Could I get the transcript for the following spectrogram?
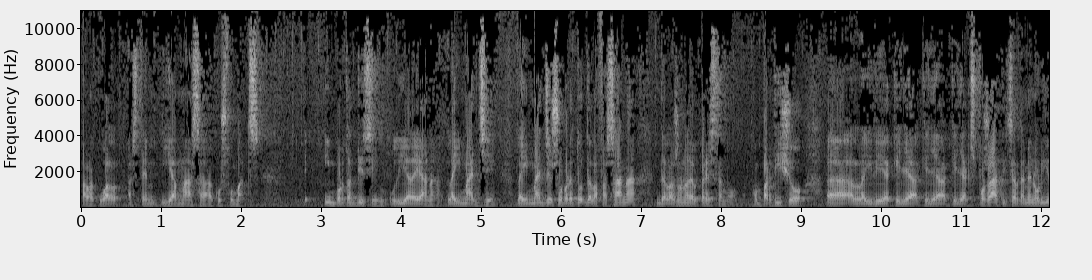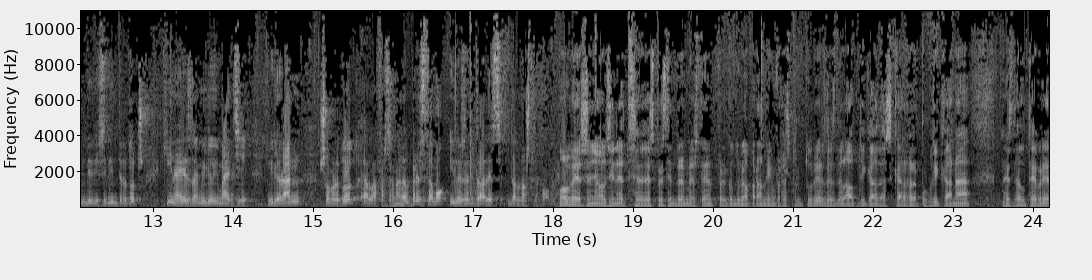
a la qual estem ja massa acostumats importantíssim, ho dia Diana, la imatge, la imatge sobretot de la façana de la zona del préstamo. Compartixo eh, la idea que ella, que, ella, que ella ha exposat i certament hauríem de decidir entre tots quina és la millor imatge, millorant sobretot la façana mm. del préstamo i les entrades del nostre poble. Molt bé, senyor Alginet, eh, després tindrem més temps per continuar parlant d'infraestructures des de l'òptica d'Esquerra Republicana, més del Tebre,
